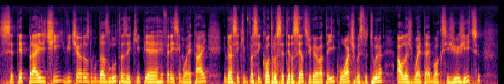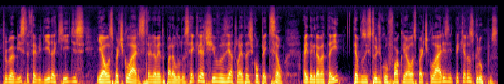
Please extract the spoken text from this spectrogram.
CT Pride Team, 20 anos no mundo das lutas, a equipe é referência em Muay Thai e nessa equipe você encontra o CT no centro de Gravataí com ótima estrutura, aulas de Muay Thai, boxe e Jiu-Jitsu, turma mista feminina, kids e aulas particulares, treinamento para alunos recreativos e atletas de competição. Ainda em Gravataí, temos um estúdio com foco em aulas particulares e pequenos grupos.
